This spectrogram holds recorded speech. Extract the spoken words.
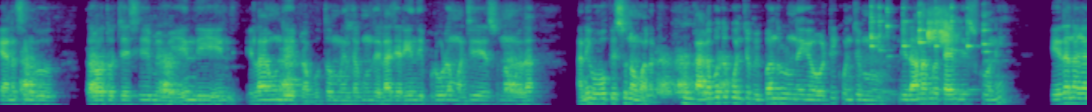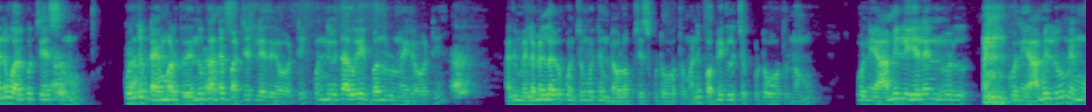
క్యానసింగ్ తర్వాత వచ్చేసి మేము ఏంది ఏంది ఎలా ఉంది ప్రభుత్వం ఇంతకుముందు ఎలా జరిగింది ఇప్పుడు కూడా మంచి చేస్తున్నాం కదా అని ఓపిస్తున్నాం వాళ్ళకి. కాకపోతే కొంచెం ఇబ్బందులు ఉన్నాయి కాబట్టి కొంచెం నిదానంగా టైం తీసుకొని ఏదైనా కానీ వర్క్ చేస్తాము. కొంచెం టైం పడుతుంది. ఎందుకంటే బడ్జెట్ లేదు కాబట్టి కొన్ని విధాలుగా ఇబ్బందులు ఉన్నాయి కాబట్టి అది మెల్లమెల్లగా కొంచెం కొంచెం డెవలప్ చేసుకుంటూ పోతామని పబ్లిక్లో చెప్పుకుంటూ పోతున్నాము. కొన్ని హామీలు ఇవ్వలేని కొన్ని హామీలు మేము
